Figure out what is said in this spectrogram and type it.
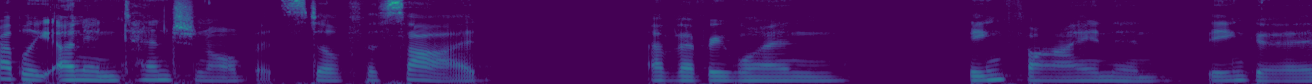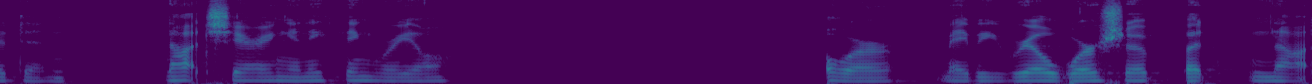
probably unintentional but still facade of everyone being fine and being good and not sharing anything real. Or maybe real worship, but not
